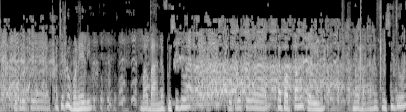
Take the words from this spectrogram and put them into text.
છોકરો કે, તું કેટલું ભણેલી? માં બાને પૂછી જવું છોકરો કે, તાર પપ્પા શું કરી? માં બાને પૂછી જવું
